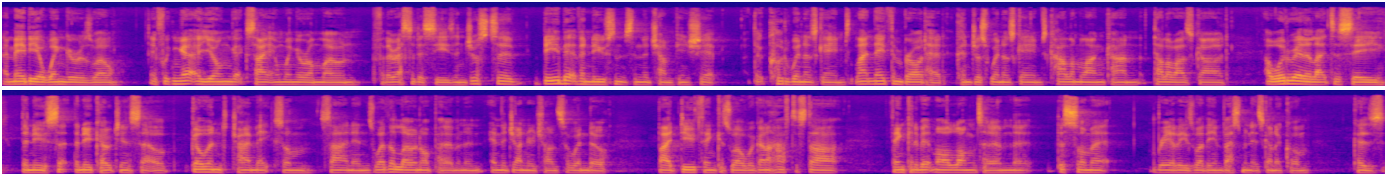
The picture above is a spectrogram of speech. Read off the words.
and maybe a winger as well. If we can get a young, exciting winger on loan for the rest of the season, just to be a bit of a nuisance in the championship that could win us games, like Nathan Broadhead can just win us games, Callum Lang can, Thelo Aasgaard. I would really like to see the new set, the new coaching setup go and try and make some signings, whether loan or permanent, in the January transfer window. But I do think as well we're going to have to start thinking a bit more long term that the summit really is where the investment is going to come. Because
